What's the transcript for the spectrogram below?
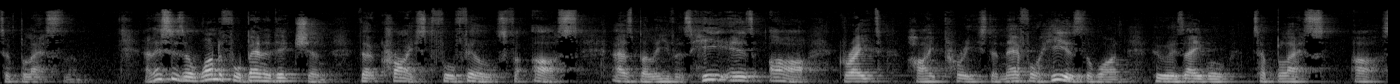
to bless them. And this is a wonderful benediction that Christ fulfills for us as believers. He is our great high priest, and therefore he is the one who is able to bless us.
